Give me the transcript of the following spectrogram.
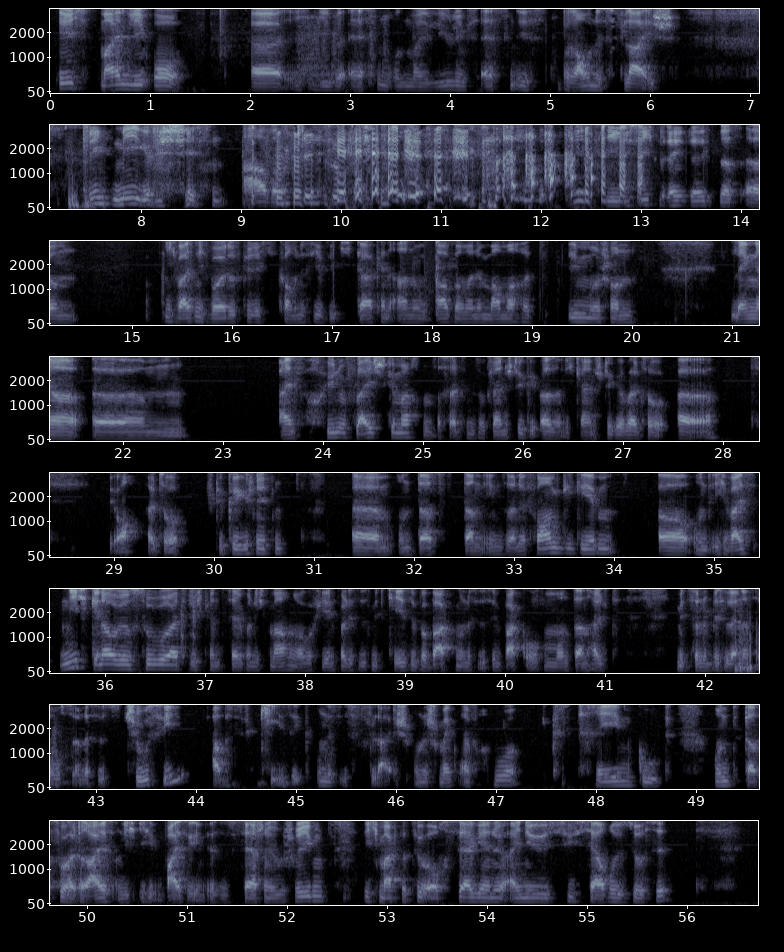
Ich, mein Lieb... Oh. Äh, ich liebe Essen und mein Lieblingsessen ist braunes Fleisch. Klingt mega beschissen, aber... Das klingt so. Die Geschichte dahinter ist, dass ähm, ich weiß nicht, woher das Gericht gekommen ist, ich habe wirklich gar keine Ahnung, aber meine Mama hat immer schon länger ähm, einfach Hühnerfleisch gemacht und das halt in so kleine Stücke, also nicht kleine Stücke, aber halt so, äh, ja, halt so Stücke geschnitten ähm, und das dann in so eine Form gegeben. Äh, und ich weiß nicht genau, wie man es zubereitet, ich kann es selber nicht machen, aber auf jeden Fall ist es mit Käse überbacken und es ist im Backofen und dann halt mit so ein bisschen einer Soße. Und es ist juicy, aber es ist käsig und es ist Fleisch und es schmeckt einfach nur extrem gut. Und dazu halt Reis und ich, ich weiß wie, es ist sehr schnell beschrieben. Ich mag dazu auch sehr gerne eine süßere Soße.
